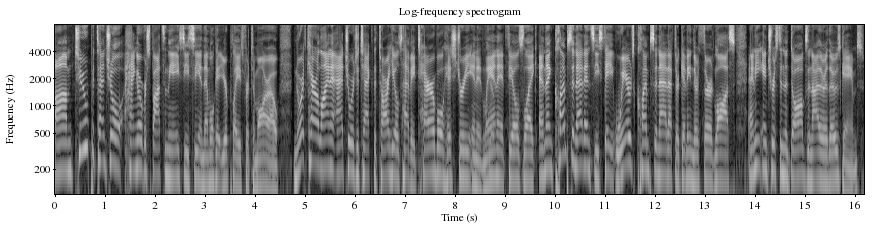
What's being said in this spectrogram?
Um, two potential hangover spots in the ACC, and then we'll get your plays for tomorrow. North Carolina at Georgia Tech. The Tar Heels have a terrible history in Atlanta, yep. it feels like. And then Clemson at NC State. Where's Clemson at after getting their third loss? Any interest in the dogs in either of those games?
